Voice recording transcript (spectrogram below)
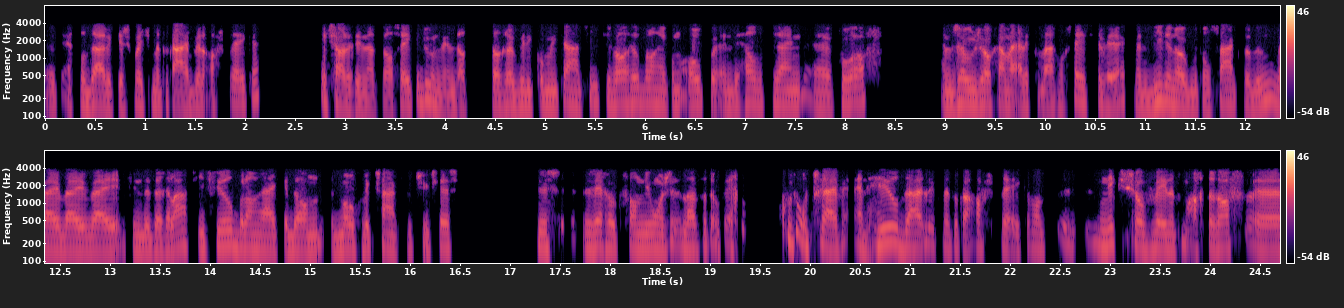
het echt wel duidelijk is wat je met elkaar hebt willen afspreken ik zou dat inderdaad wel zeker doen. En dat, dat is ook weer die communicatie. Het is wel heel belangrijk om open en de helder te zijn uh, vooraf. En sowieso gaan we eigenlijk vandaag nog steeds te werk. Met wie dan ook met ons zaken te doen. Wij, wij, wij vinden de relatie veel belangrijker dan het mogelijk zakelijk succes. Dus we zeggen ook van jongens, laten we het ook echt goed opschrijven en heel duidelijk met elkaar afspreken. Want uh, niks is zo vervelend om achteraf uh,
